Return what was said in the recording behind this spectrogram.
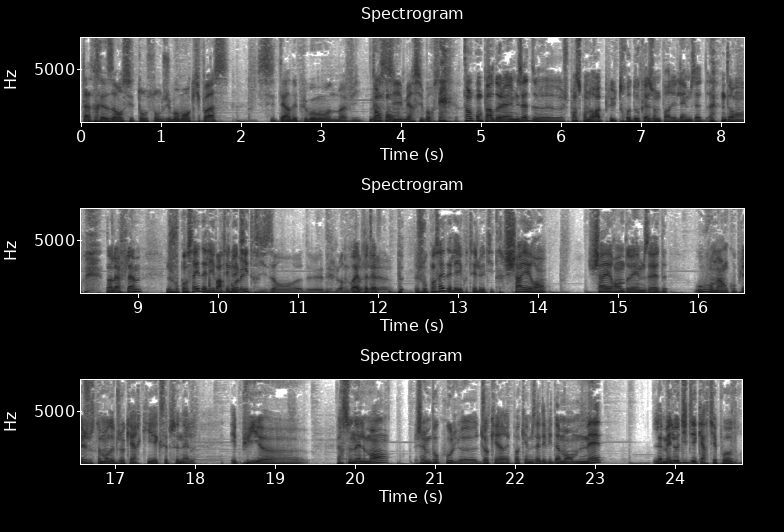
t'as 13 ans, c'est ton son du moment qui passe. C'était un des plus beaux moments de ma vie. Tant Merci, qu'on- merci pour ça. Tant qu'on parle de la MZ, euh, je pense qu'on n'aura plus trop d'occasion de parler de la MZ dans, dans la flamme. Je vous conseille d'aller écouter pour le les titre. 10 ans euh, de, de leur Ouais, peut-être. Pe- Je vous conseille d'aller écouter le titre Chat errant. Chat errant de MZ, où on a un couplet justement de Joker qui est exceptionnel. Et puis, euh, personnellement, j'aime beaucoup le Joker époque MZ évidemment, mais la mélodie des quartiers pauvres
